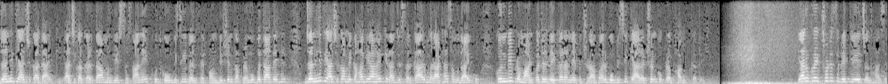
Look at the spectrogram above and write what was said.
जनहित याचिका दायर की। याचिकाकर्ता मंगेश ससाने खुद को ओबीसी वेलफेयर फाउंडेशन का प्रमुख बताते हैं। जनहित याचिका में कहा गया है कि राज्य सरकार मराठा समुदाय को कुंभी प्रमाण पत्र देकर अन्य पिछड़ा वर्ग ओबीसी के आरक्षण को प्रभावित कर रही है। यहाँ रुक, एक छोटे से ब्रेक लिए जल्द हाजिर।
